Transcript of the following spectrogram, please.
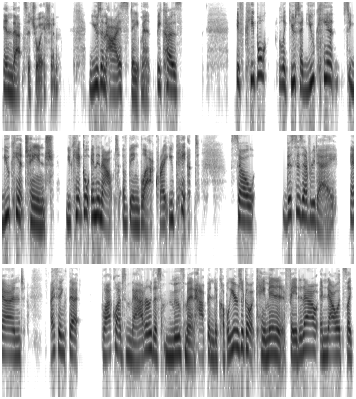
in that situation. Use an I statement because if people, like you said, you can't, you can't change, you can't go in and out of being black, right? You can't. So this is every day. And I think that Black Lives Matter, this movement happened a couple years ago. It came in and it faded out. And now it's like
